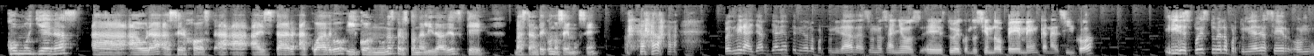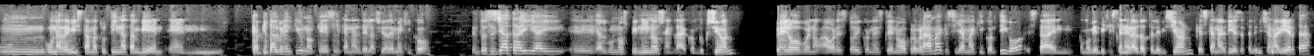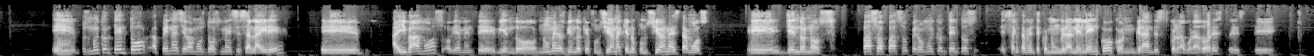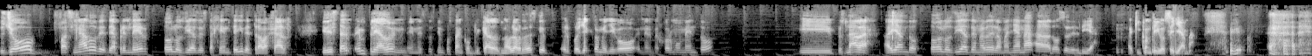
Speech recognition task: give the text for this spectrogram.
cómo llegas a, ahora a ser host, a, estar a cuadro y con unas personalidades que bastante conocemos, ¿eh? Pues mira, ya, ya había tenido la oportunidad, hace unos años estuve conduciendo PM en Canal 5 y después tuve la oportunidad de hacer una revista matutina también en Capital 21, que es el canal de la Ciudad de México. Entonces ya traía ahí eh, algunos pininos en la conducción, pero bueno, ahora estoy con este nuevo programa que se llama Aquí Contigo. Está en, como bien dijiste, en Heraldo Televisión, que es Canal 10 de televisión abierta. Eh, pues muy contento, apenas llevamos dos meses al aire. Eh, ahí vamos, obviamente viendo números, viendo qué funciona, qué no funciona, estamos eh, yéndonos paso a paso, pero muy contentos exactamente con un gran elenco, con grandes colaboradores. Este, pues yo fascinado de, aprender todos los días de esta gente y de trabajar y de estar empleado en, en, estos tiempos tan complicados, ¿no? La verdad es que el proyecto me llegó en el mejor momento y pues nada, ahí ando todos los días de 9 de la mañana a 12 del día. Aquí contigo se llama.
